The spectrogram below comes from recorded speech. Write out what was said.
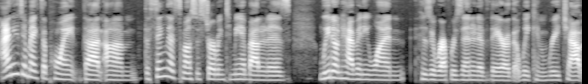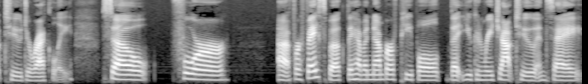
I need to make the point that um, the thing that's most disturbing to me about it is we don't have anyone who's a representative there that we can reach out to directly. So for uh, for Facebook, they have a number of people that you can reach out to and say,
